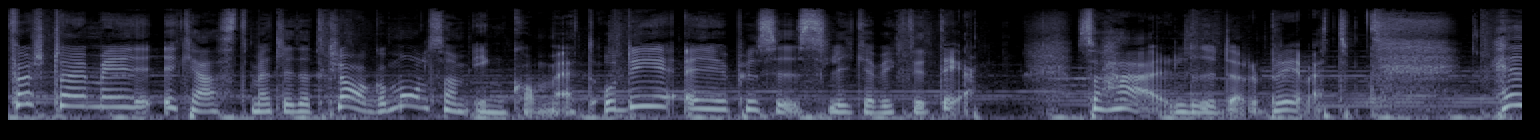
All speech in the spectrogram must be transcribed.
Först tar jag mig i kast med ett litet klagomål som inkommit. och det är ju precis lika viktigt det. Så här lyder brevet. Hej,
